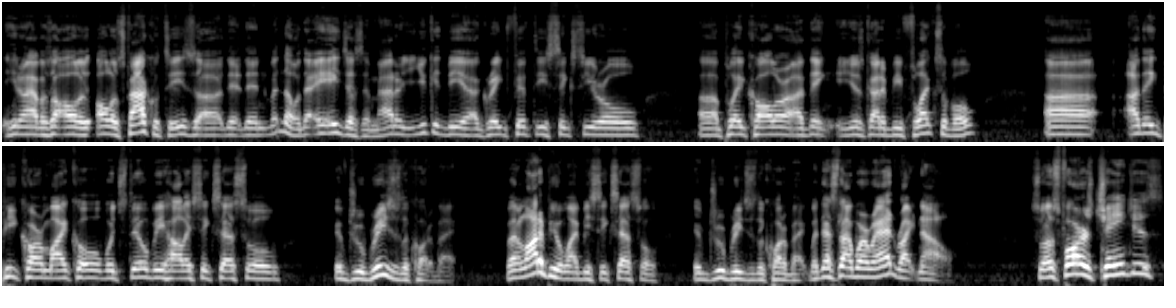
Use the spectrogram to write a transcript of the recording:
he don't have his, all his, all his faculties. Uh, then, then, but no, the age doesn't matter. You could be a great 50, 60 year old uh, play caller. I think you just got to be flexible. Uh, I think Pete Carmichael would still be highly successful if Drew Brees is the quarterback. But a lot of people might be successful if Drew Brees is the quarterback. But that's not where we're at right now. So as far as changes,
